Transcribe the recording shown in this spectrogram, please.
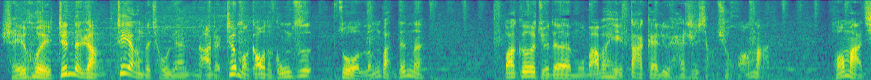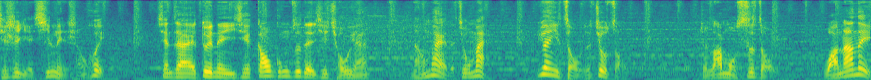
谁会真的让这样的球员拿着这么高的工资坐冷板凳呢？八哥觉得姆巴佩大概率还是想去皇马的。皇马其实也心领神会，现在队内一些高工资的一些球员，能卖的就卖，愿意走的就走。这拉莫斯走了，瓦纳内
